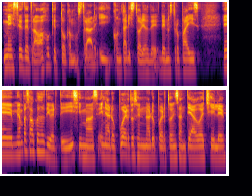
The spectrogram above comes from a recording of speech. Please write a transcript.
meses de trabajo que toca mostrar y contar historias de, de nuestro país. Eh, me han pasado cosas divertidísimas en aeropuertos, en un aeropuerto en Santiago de Chile.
